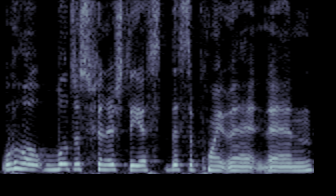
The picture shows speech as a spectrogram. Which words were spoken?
we'll we'll just finish this this appointment and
